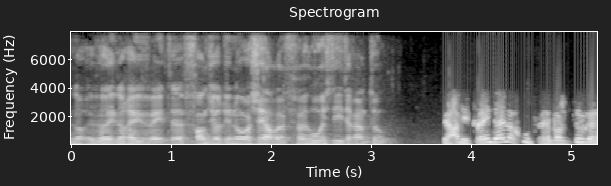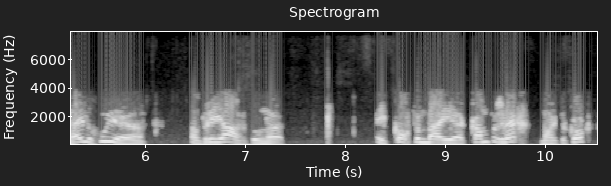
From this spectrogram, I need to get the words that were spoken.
Nou, wil ik nog even weten, Van Joe Dunor zelf, hoe is die eraan toe? Ja, die traint heel erg goed. Het was natuurlijk een hele goede. eh, Als drie jaar. Toen, eh, ik kocht hem bij eh Campersweg, Mark de Kok.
